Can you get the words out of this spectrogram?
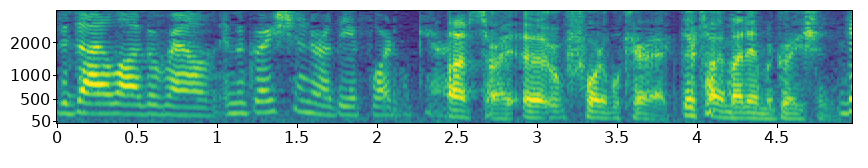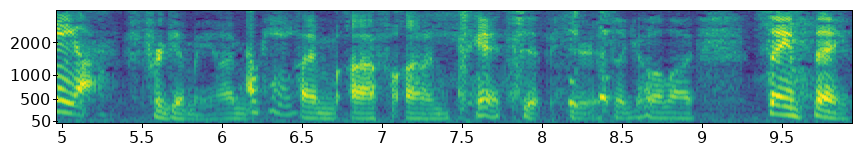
The dialogue around immigration or the Affordable Care Act? I'm sorry, uh, Affordable Care Act. They're talking about immigration. They are. Forgive me. I'm Okay. I'm off on a tangent here as I go along. Same thing.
